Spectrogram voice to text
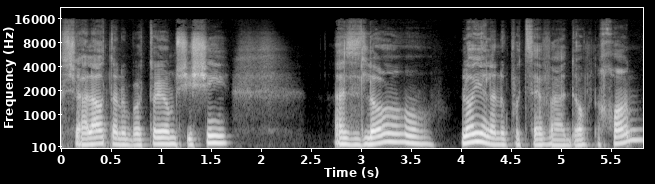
שאלה אותנו באותו יום שישי, אז לא, לא יהיה לנו פה צבע אדום, נכון?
